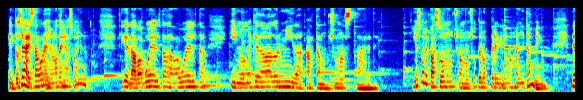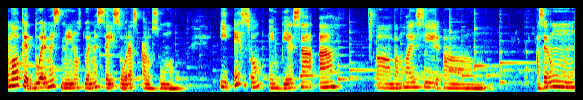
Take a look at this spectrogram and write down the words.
Entonces a esa hora yo no tenía sueño. Así que daba vuelta, daba vuelta y no me quedaba dormida hasta mucho más tarde. Y eso le pasó mucho a muchos de los peregrinos allí también. De modo que duermes menos, duermes 6 horas a lo sumo. Y eso empieza a, vamos a decir, hacer un...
